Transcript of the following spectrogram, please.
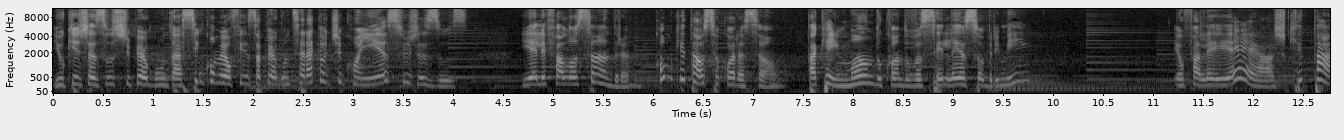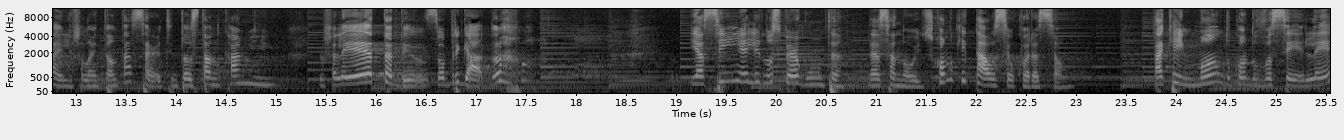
E o que Jesus te pergunta, assim como eu fiz a pergunta, será que eu te conheço, Jesus? E ele falou, Sandra, como que está o seu coração? Está queimando quando você lê sobre mim? eu falei, é, acho que tá. Ele falou, então tá certo, então está no caminho. Eu falei, eita Deus, obrigado. E assim ele nos pergunta nessa noite, como que está o seu coração? Está queimando quando você lê?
